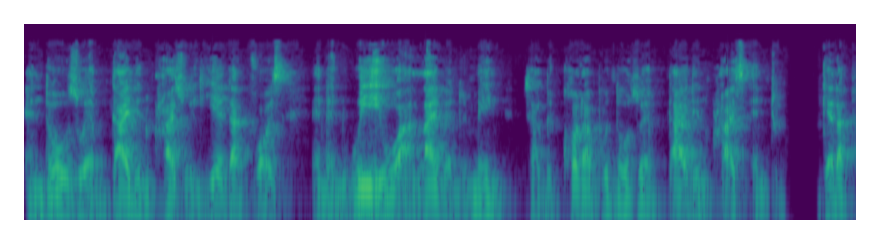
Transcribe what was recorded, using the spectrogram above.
And those who have died in Christ will hear that voice. And then we who are alive and remain shall be caught up with those who have died in Christ, and together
